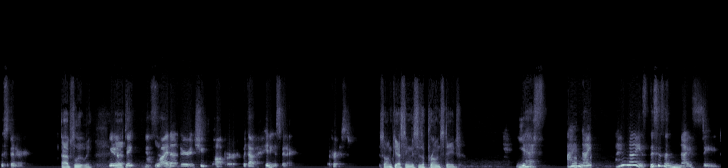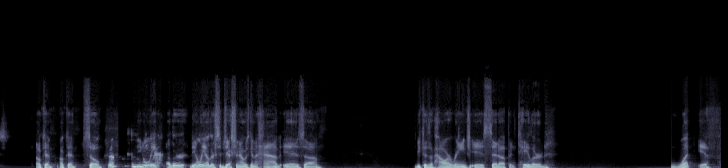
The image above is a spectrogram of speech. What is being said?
the spinner. Absolutely. You know what Yeah. I'm saying? You slide under and shoot popper without hitting the spinner first. So I'm guessing this is a prone stage. Yes, Uh-huh. I'm nice. I'm nice. This is a nice stage. Okay, okay. So I the only other the only other suggestion I was going to have is uh, because of how our range is set up and tailored. What if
